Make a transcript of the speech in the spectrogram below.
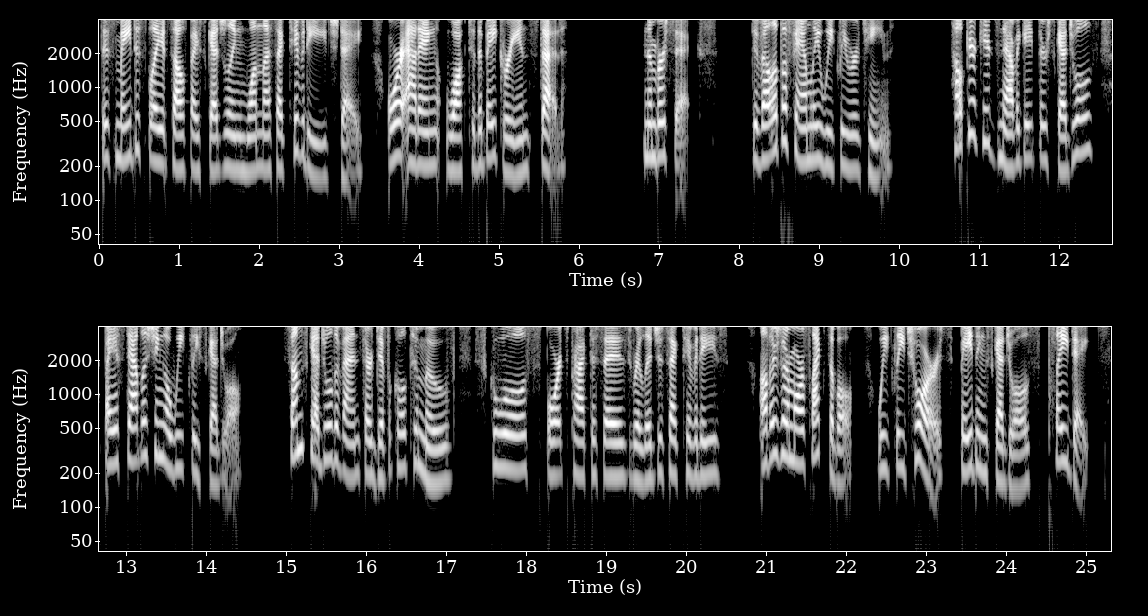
this may display itself by scheduling one less activity each day or adding walk to the bakery instead. Number six, develop a family weekly routine. Help your kids navigate their schedules by establishing a weekly schedule. Some scheduled events are difficult to move schools, sports practices, religious activities. Others are more flexible weekly chores, bathing schedules, play dates.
